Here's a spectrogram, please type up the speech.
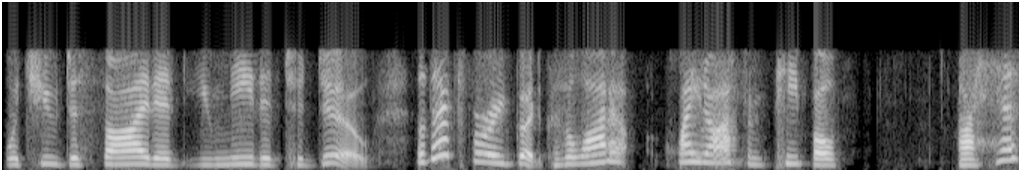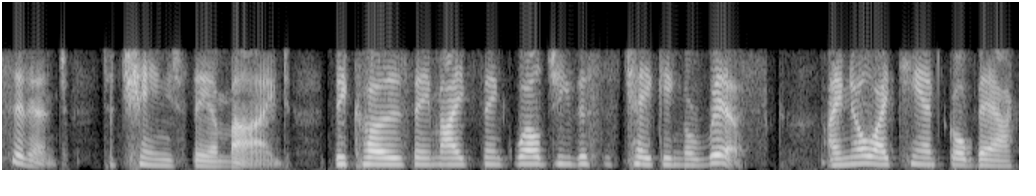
which you decided you needed to do. So that's very good because a lot of quite often people are hesitant to change their mind because they might think, well, gee, this is taking a risk. I know I can't go back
